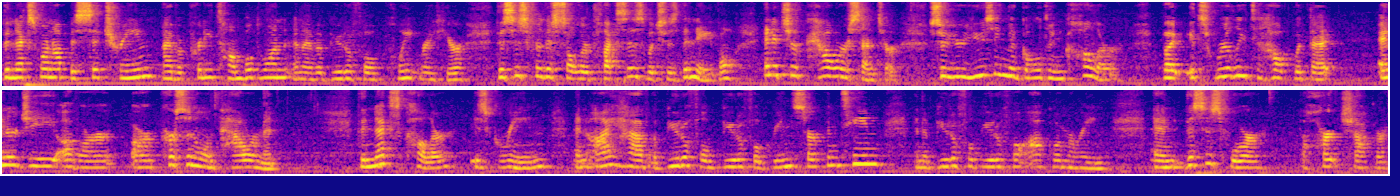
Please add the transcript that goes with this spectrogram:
the next one up is citrine. I have a pretty tumbled one and I have a beautiful point right here. This is for the solar plexus, which is the navel, and it's your power center. So you're using the golden color, but it's really to help with that energy of our, our personal empowerment. The next color is green, and I have a beautiful, beautiful green serpentine and a beautiful, beautiful aquamarine. And this is for the heart chakra.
